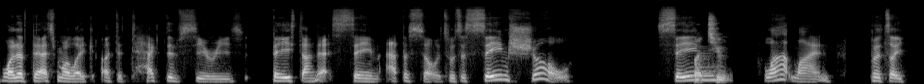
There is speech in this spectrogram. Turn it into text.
what if that's more like a detective series based on that same episode so it's the same show same two plot line, but it's like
